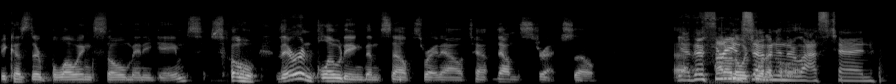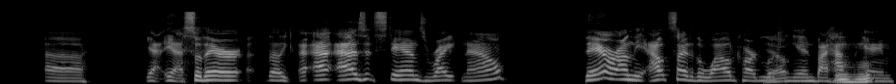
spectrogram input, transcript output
because they're blowing so many games. So they're imploding themselves right now ta- down the stretch. So Yeah, uh, they're three and what you wanna seven in their that. last ten. Uh, yeah, yeah. So they're like a- a- as it stands right now, they are on the outside of the wild card, Yep. looking in by half Mhm. a game.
